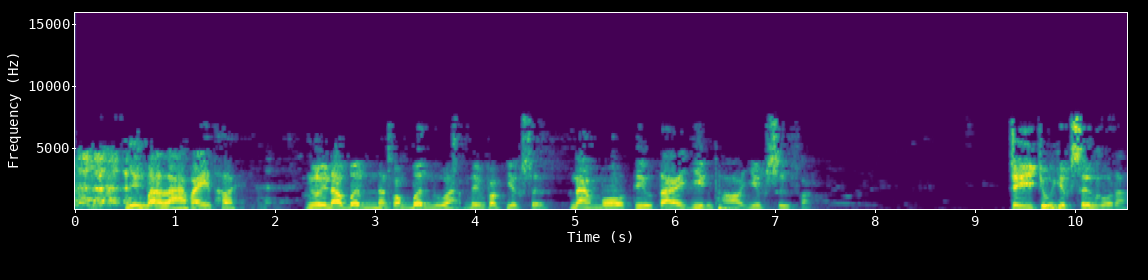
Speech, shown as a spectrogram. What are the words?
Nhưng mà là vậy thôi. Người nào bệnh, nó còn bệnh quá, niệm phật dược sư. Nam mô tiêu tai duyên thọ dược sư phật. Trì chú dược sư vô đó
